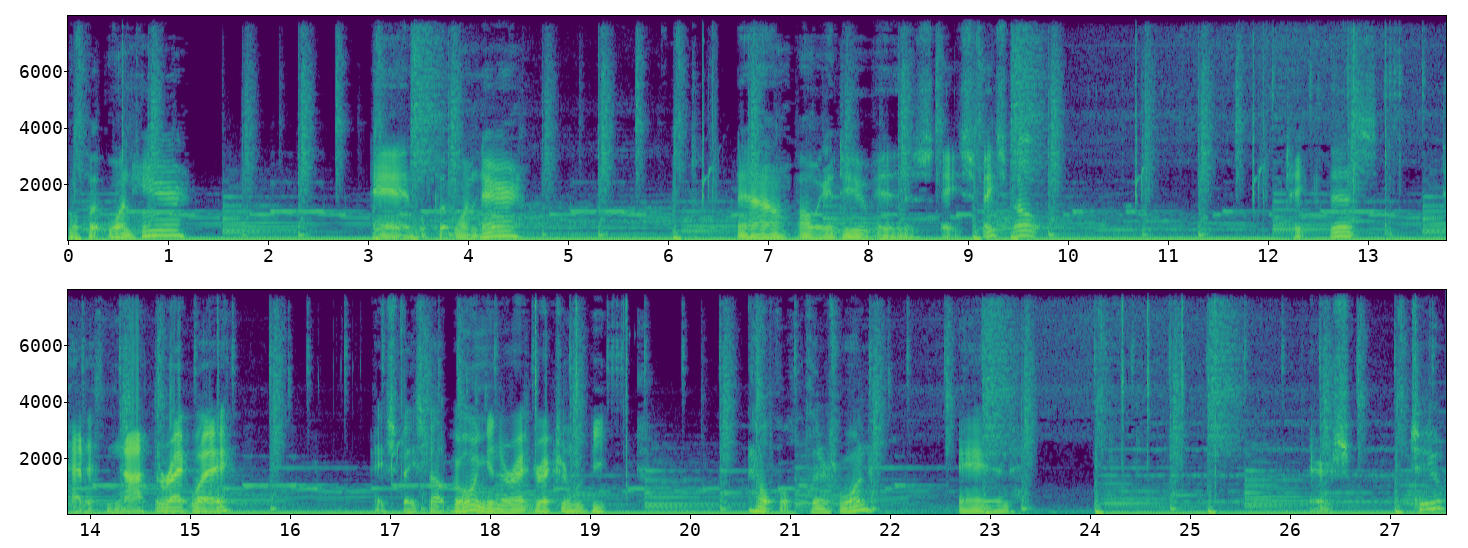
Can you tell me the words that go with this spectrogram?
We'll put one here. And we'll put one there. Now, all we gotta do is a space belt. Take this. That is not the right way a space belt going in the right direction would be helpful. There's one, and there's two.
